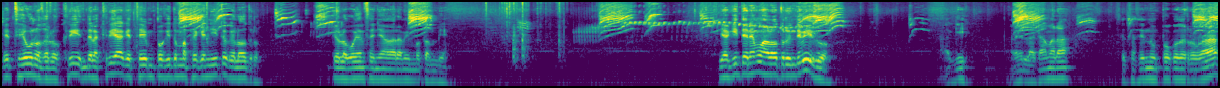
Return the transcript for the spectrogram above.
Este es uno de, los de las crías que esté un poquito más pequeñito que el otro. Que os lo voy a enseñar ahora mismo también. Y aquí tenemos al otro individuo. Aquí. A ver, la cámara se está haciendo un poco de rogar.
